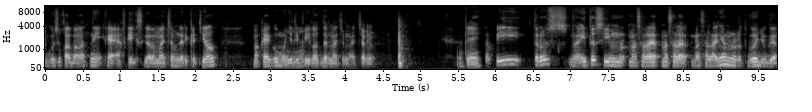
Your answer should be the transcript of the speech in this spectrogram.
gue suka banget nih kayak FX segala macam dari kecil makanya gue mau mm -hmm. jadi mhm. pilot dan macam-macam oke okay. tapi terus nah itu sih masalah masalah masalahnya menurut gue juga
